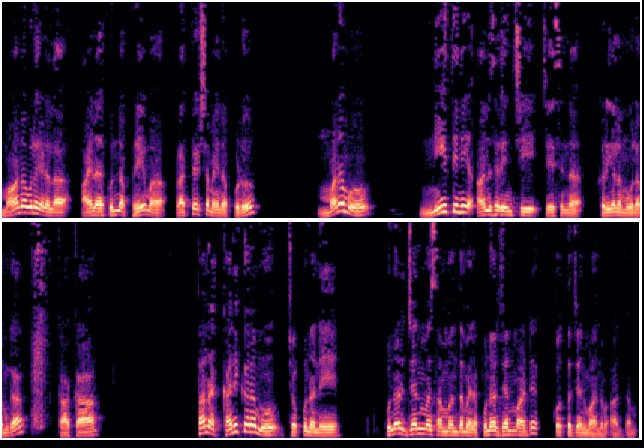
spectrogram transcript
మానవుల ఎడల ఆయనకున్న ప్రేమ ప్రత్యక్షమైనప్పుడు మనము నీతిని అనుసరించి చేసిన క్రియల మూలంగా కాక తన కనికరము చొప్పుననే పునర్జన్మ సంబంధమైన పునర్జన్మ అంటే కొత్త జన్మ అర్థం.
